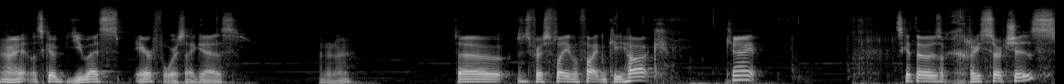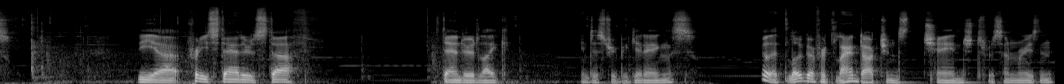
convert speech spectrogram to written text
Alright, let's go U.S. Air Force, I guess. I don't know. So, first Flavor fight in Kitty Hawk. Okay. Let's get those researches. The uh, pretty standard stuff. Standard, like, industry beginnings. Oh, that logo for land doctrines changed for some reason.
